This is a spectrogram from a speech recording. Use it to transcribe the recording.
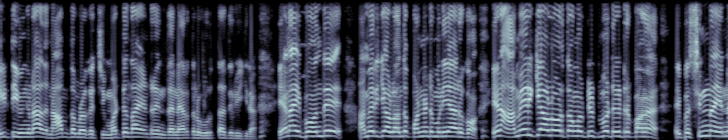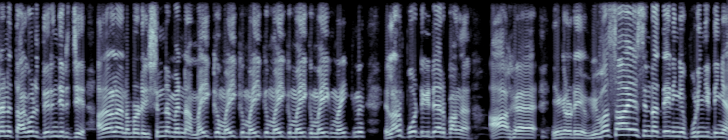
ஐடி விங்னா அது நாம் தமிழர் கட்சி மட்டும்தான் என்று இந்த நேரத்தில் உறுத்தா தெரிவிக்கிறேன். ஏன்னா இப்போ வந்து அமெரிக்காவில் வந்து பன்னெண்டு மணியாக இருக்கும். ஏன்னா அமெரிக்காவில் ஒருத்தவங்க ட்விட் போட்டுக்கிட்டு இருப்பாங்க. இப்போ சின்ன என்னன்னு தகவல் தெரிஞ்சிருச்சு. அதனால் நம்மளுடைய சின்னம் என்ன? மைக்கு மைக்கு மைக்கு மைக்கு மைக்கு மைக்கு மைக்குன்னு எல்லாரும் போட்டுக்கிட்டே இருப்பாங்க. ஆக எங்களுடைய விவசாய சின்னத்தை நீங்கள் பிடுங்கிட்டீங்க.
